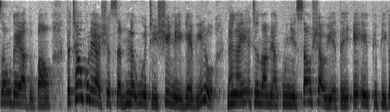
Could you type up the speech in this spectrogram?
ဆုံးခဲ့ရသူပေါင်း1982ဦးအထိရှိနေခဲ့ပြီလို့နိုင်ငံရေးအကျဉ်းသားများကူညီစောင့်ရှောက်ရေးအသင်း AAPP က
